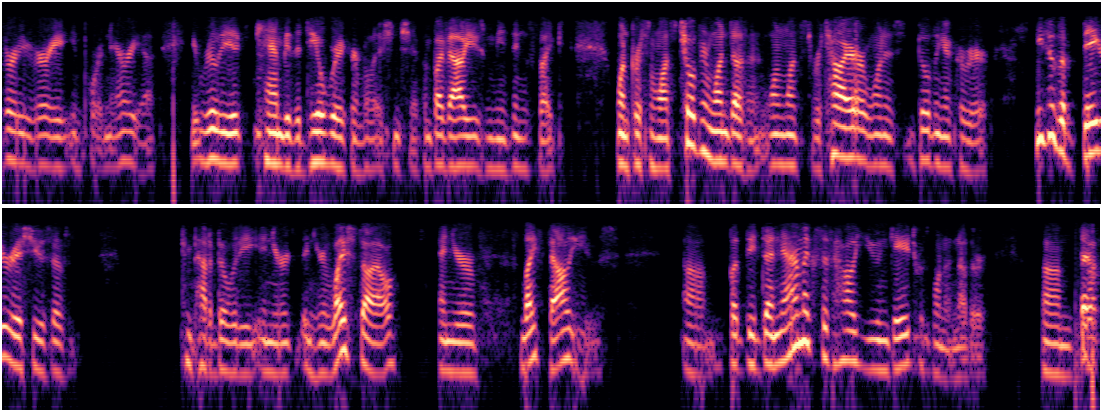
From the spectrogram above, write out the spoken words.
very, very important area. It really can be the deal breaker in relationship. And by values, we mean things like one person wants children, one doesn't. One wants to retire, one is building a career. These are the bigger issues of compatibility in your in your lifestyle and your life values. Um, but the dynamics of how you engage with one another, um, that's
